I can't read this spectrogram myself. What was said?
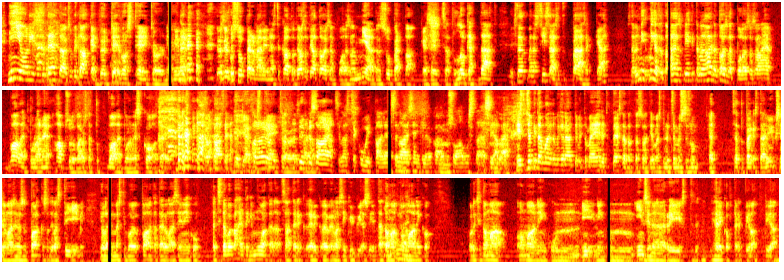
Niin joo, niin se se tehtävä, kun sun pitää hakea The Devastator niminen. Jos joku superväline, sitten katsot, ja osat ihan toisen puolen, se on mieletön supertankki, ja sitten sä look at that. Sitten mennä sisään, sitten pääsekään. Sitten mi- mikä se on? Se viekin tänne aina toiselle puolelle, jos on sellainen vaaleanpunainen, hapsulla varustettu vaaleanpunainen skooteri, joka on se The Devastator. Sitten kun sä ajat sillä, sit se kuittailee se naishenkilö, joka on Mm. joku sun avustaja siellä. Niin sit se pitää mainita, mikä näytti, mitä me ei ehditty testata tuossa, että ilmeisesti nyt semmoisessa sun, että sä et ole pelkästään yksin, vaan siinä on se palkkasotilastiimi, jolle ilmeisesti voi palkata erilaisia, niin kuin, että sitä voi vähän jotenkin muokata, että saat eri, eri, erilaisia kykyjä siitä, että oma, Joo. omaa, niin kuin, oliko sit omaa, omaa niin kuin, niin kuin insinööri, sitten helikopteripilotti ja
